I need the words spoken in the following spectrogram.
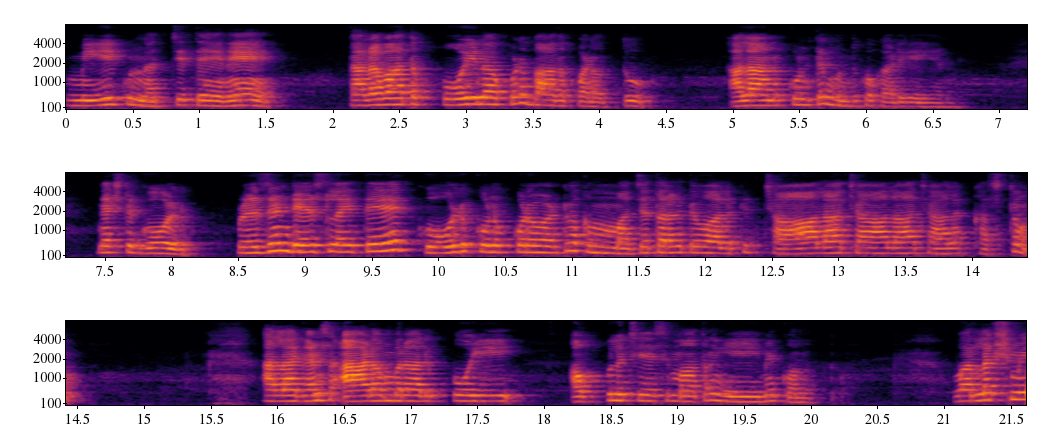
మీకు నచ్చితేనే తర్వాత పోయినా కూడా బాధపడవద్దు అలా అనుకుంటే ముందుకు ఒక అడిగేయండి నెక్స్ట్ గోల్డ్. ప్రజెంట్ డేస్లో అయితే గోల్డ్ కొనుక్కోవడం అంటే ఒక మధ్యతరగతి వాళ్ళకి చాలా చాలా చాలా కష్టం. అలాగని ఆడంబరాలు పోయి అప్పులు చేసి మాత్రం ఏమీ కొనద్దు. వరలక్ష్మి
